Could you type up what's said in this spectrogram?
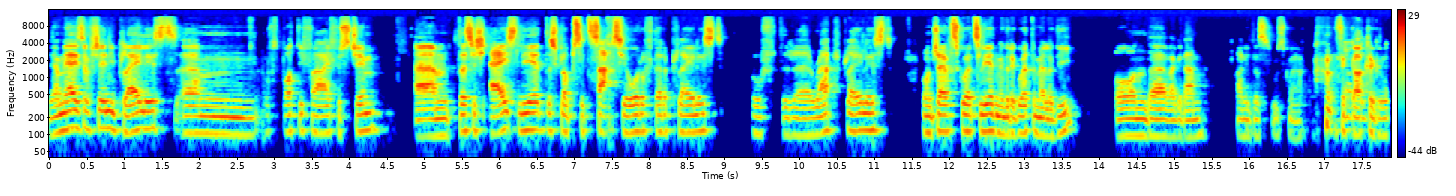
Ja, wir haben so verschiedene Playlists ähm, auf Spotify fürs Gym. Ähm, das ist ein Lied, das ist glaube ich seit sechs Jahren auf dieser Playlist, auf der äh, Rap-Playlist. Und es ist einfach ein gutes Lied mit einer guten Melodie. Und äh, wegen dem habe ich das ausgewählt. das hat gar keinen Grund.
